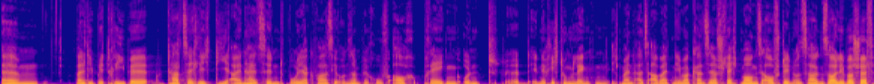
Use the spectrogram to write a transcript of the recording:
ähm, weil die Betriebe tatsächlich die Einheit sind, wo ja quasi unseren Beruf auch prägen und äh, in eine Richtung lenken. Ich meine, als Arbeitnehmer kannst du ja schlecht morgens aufstehen und sagen, so, lieber Chef,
